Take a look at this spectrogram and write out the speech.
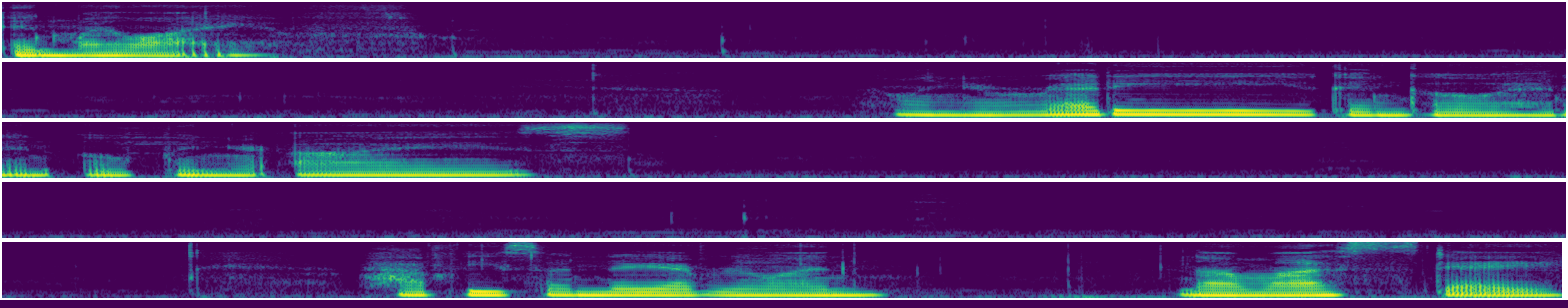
in my life. When you're ready, you can go ahead and open your eyes. Happy Sunday, everyone. Namaste.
